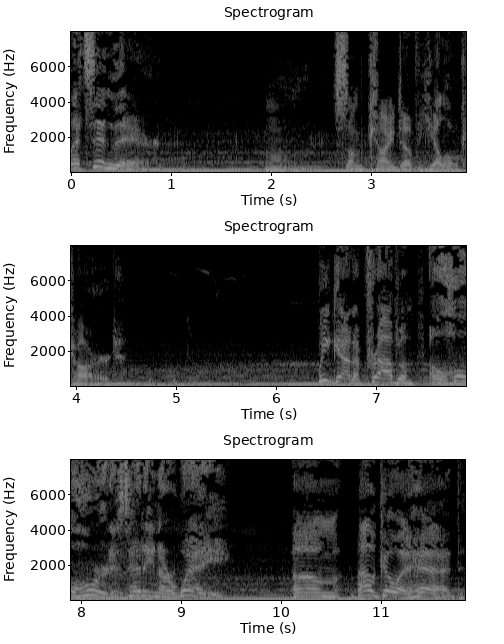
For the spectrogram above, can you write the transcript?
What's in there? Hmm, Some kind of yellow card. We got a problem. A whole horde is heading our way. Um, I'll go ahead.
